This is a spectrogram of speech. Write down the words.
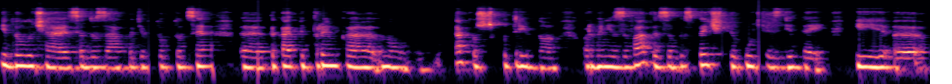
і долучаються до заходів. Тобто, це е, така підтримка. Ну також потрібно організувати, забезпечити участь дітей і. Е,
